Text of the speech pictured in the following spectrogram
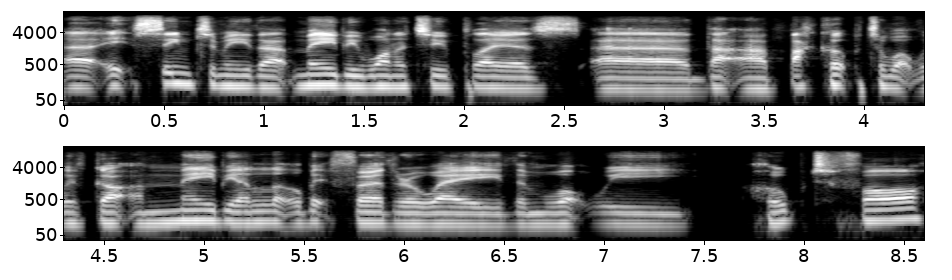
uh, it seemed to me that maybe one or two players uh, that are back up to what we've got and maybe a little bit further away than what we hoped for,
